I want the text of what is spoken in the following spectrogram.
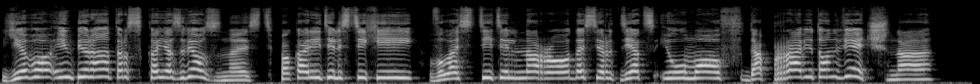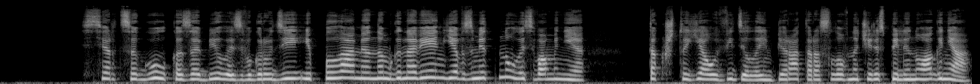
«Его императорская звездность, покоритель стихий, властитель народа, сердец и умов, да правит он вечно!» Сердце гулко забилось в груди, и пламя на мгновение взметнулось во мне, так что я увидела императора словно через пелену огня.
